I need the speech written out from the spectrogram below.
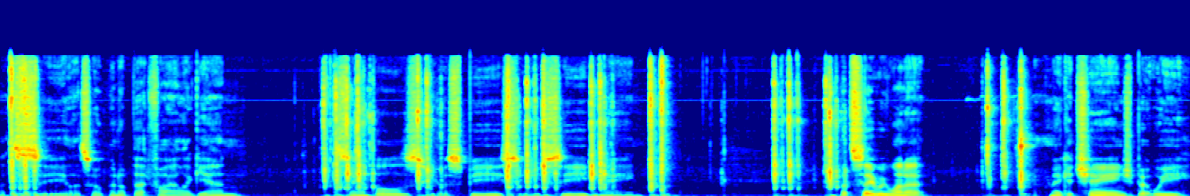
let's see, let's open up that file again. Samples, USB, CDC, main. Let's say we want to make a change, but we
